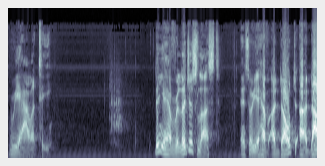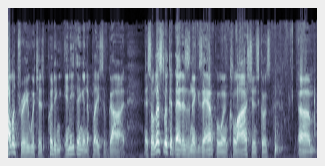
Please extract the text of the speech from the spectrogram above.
reality. Then you have religious lust, and so you have adult, idolatry, which is putting anything in the place of God. And so let's look at that as an example in Colossians, because um,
